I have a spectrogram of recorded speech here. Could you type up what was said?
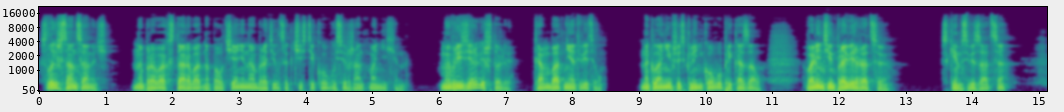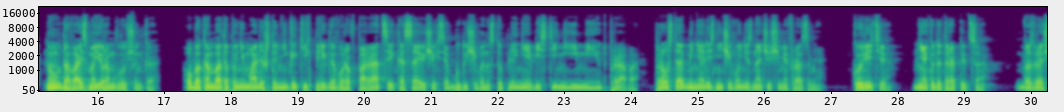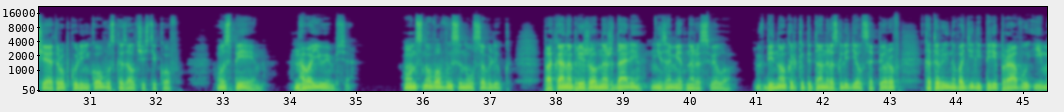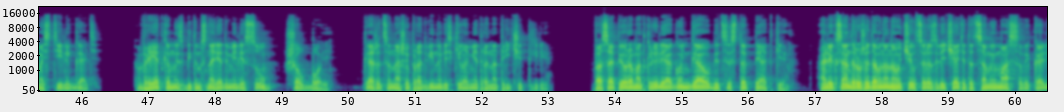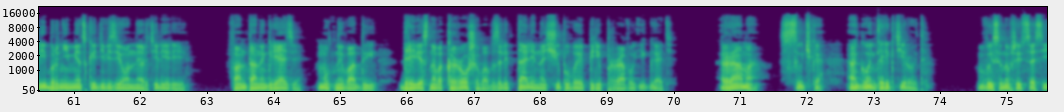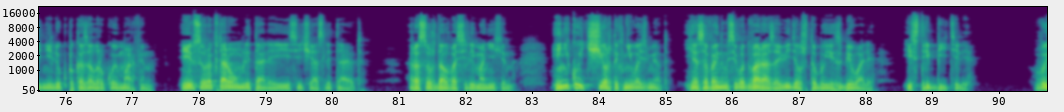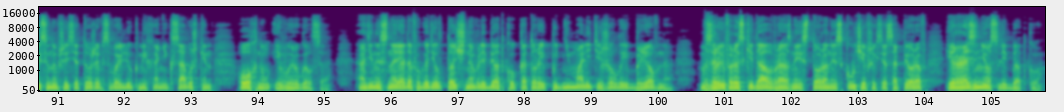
«Слышь, Сан Саныч!» На правах старого однополчанина обратился к Чистякову сержант Манихин. «Мы в резерве, что ли?» Комбат не ответил. Наклонившись к Ленькову, приказал. «Валентин, проверь рацию». «С кем связаться?» «Ну, давай с майором Глущенко. Оба комбата понимали, что никаких переговоров по рации, касающихся будущего наступления, вести не имеют права. Просто обменялись ничего не значащими фразами. «Курите. Некуда торопиться», — возвращая трубку Ленькову, сказал Чистяков. «Успеем. Навоюемся». Он снова высунулся в люк. Пока напряженно ждали, незаметно рассвело. В бинокль капитан разглядел саперов, которые наводили переправу и мастили гать. В редком избитом снарядами лесу шел бой. Кажется, наши продвинулись километра на 3-4. По саперам открыли огонь гаубицы 105-ки. Александр уже давно научился различать этот самый массовый калибр немецкой дивизионной артиллерии. Фонтаны грязи, мутной воды, древесного крошева взлетали, нащупывая переправу и гать. Рама, сучка, огонь корректирует. Высунувшись в соседний люк, показал рукой Марфин. «И в сорок втором летали, и сейчас летают», — рассуждал Василий Манихин. «И никой черт их не возьмет. Я за войну всего два раза видел, чтобы их сбивали. Истребители». Высунувшийся тоже в свой люк механик Савушкин охнул и выругался. Один из снарядов угодил точно в лебедку, которой поднимали тяжелые бревна, Взрыв раскидал в разные стороны скучившихся саперов и разнес лебедку.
